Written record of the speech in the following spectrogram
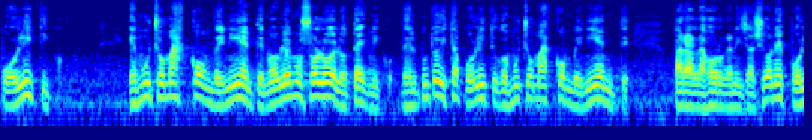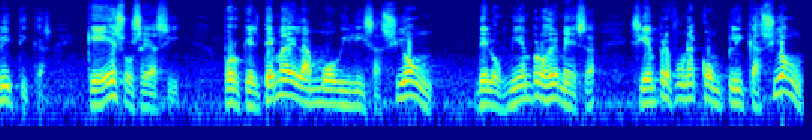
político, es mucho más conveniente, no hablemos solo de lo técnico, desde el punto de vista político es mucho más conveniente para las organizaciones políticas que eso sea así, porque el tema de la movilización de los miembros de mesa siempre fue una complicación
